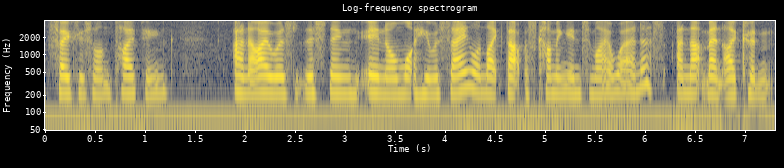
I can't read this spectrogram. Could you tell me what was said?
focus on typing and I was listening in on what he was saying or like that was coming into my awareness and that meant I couldn't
